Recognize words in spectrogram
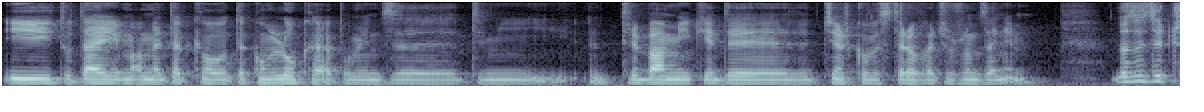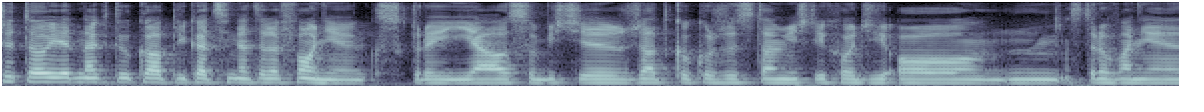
I tutaj mamy taką, taką lukę pomiędzy tymi trybami, kiedy ciężko wysterować urządzeniem. Dotyczy to jednak tylko aplikacji na telefonie, z której ja osobiście rzadko korzystam, jeśli chodzi o mm, sterowanie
